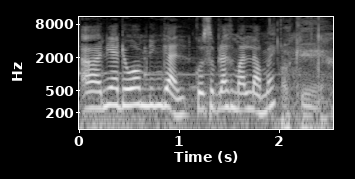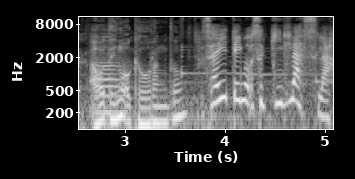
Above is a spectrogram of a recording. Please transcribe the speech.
uh, Ni ada orang meninggal Pukul 11 malam eh Okey. Awak Ah. tengok ke orang tu? Saya tengok sekilas lah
